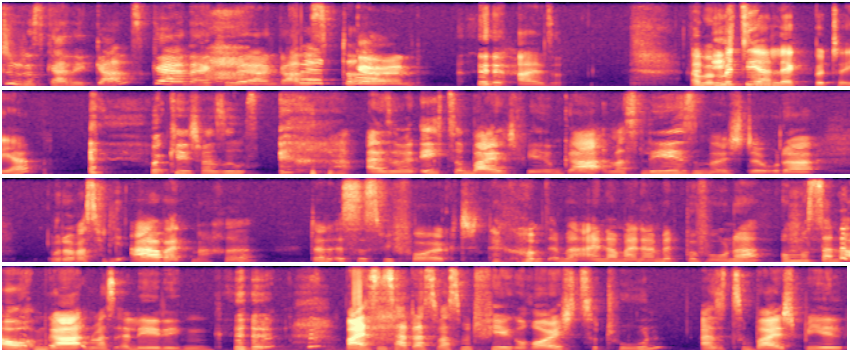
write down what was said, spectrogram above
Du, das kann ich ganz gerne erklären. Ganz Bitte. gern. Also. Aber mit Dialekt bitte, ja? Okay, ich versuch's. Also, wenn ich zum Beispiel im Garten was lesen möchte oder, oder was für die Arbeit mache, dann ist es wie folgt. Dann kommt immer einer meiner Mitbewohner und muss dann auch im Garten was erledigen. Meistens hat das was mit viel Geräusch zu tun. Also zum Beispiel,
